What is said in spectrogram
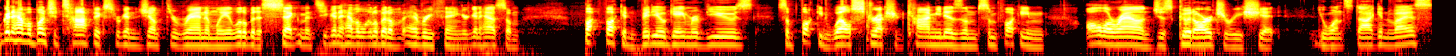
We're gonna have a bunch of topics. We're gonna jump through randomly. A little bit of segments. You're gonna have a little bit of everything. You're gonna have some butt fucking video game reviews. Some fucking well structured communism. Some fucking all around just good archery shit. You want stock advice?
